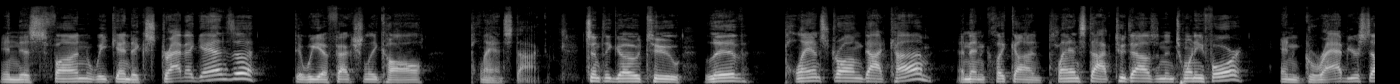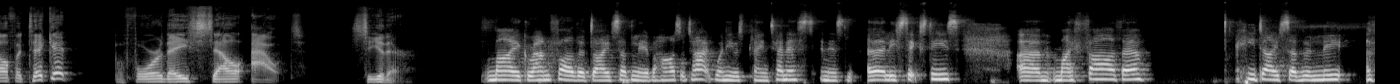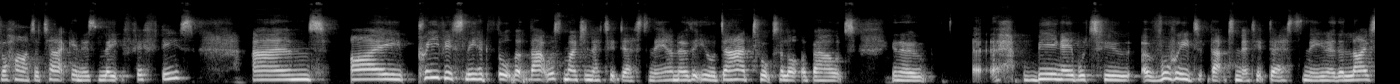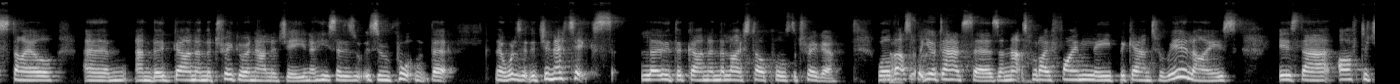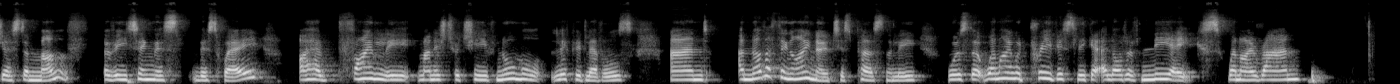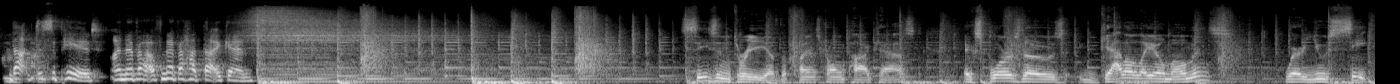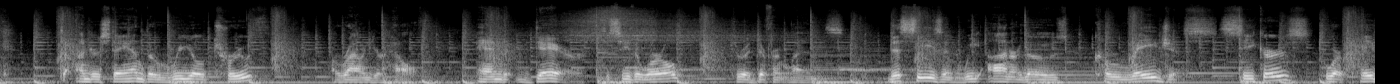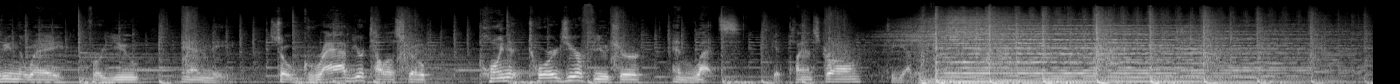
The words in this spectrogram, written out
in this fun weekend extravaganza that we affectionately call Plant Stock. Simply go to liveplantstrong.com and then click on Plant Stock 2024 and grab yourself a ticket before they sell out. See you there. My grandfather died suddenly of a heart attack when he was playing tennis in his early 60s. Um, my father, he died suddenly of a heart attack in his late 50s. And I previously had thought that that was my genetic destiny. I know that your dad talks a lot about, you know, uh, being able to avoid that genetic destiny, you know, the lifestyle um, and the gun and the trigger analogy. You know, he says it's, it's important that, you know, what is it? The genetics load the gun and the lifestyle pulls the trigger. Well, that's what your dad says. And that's what I finally began to realize is that after just a month of eating this this way, I had finally managed to achieve normal lipid levels. And another thing I noticed personally was that when I would previously get a lot of knee aches when I ran, that mm-hmm. disappeared. I never, I've never had that again. Season three of the Plant Strong podcast explores those Galileo moments where you seek to understand the real truth around your health and dare to see the world through a different lens. This season, we honor those courageous seekers who are paving the way for you and me. So grab your telescope, point it towards your future, and let's get plant strong together.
